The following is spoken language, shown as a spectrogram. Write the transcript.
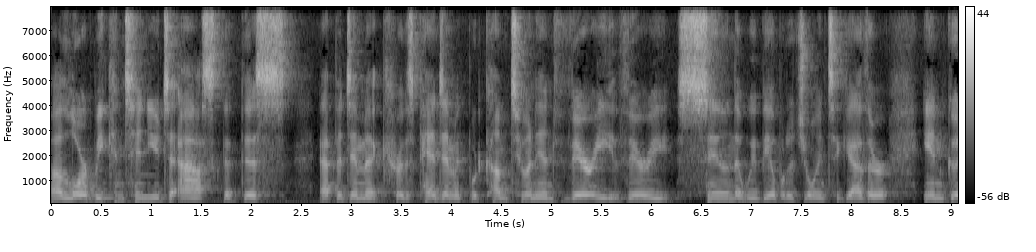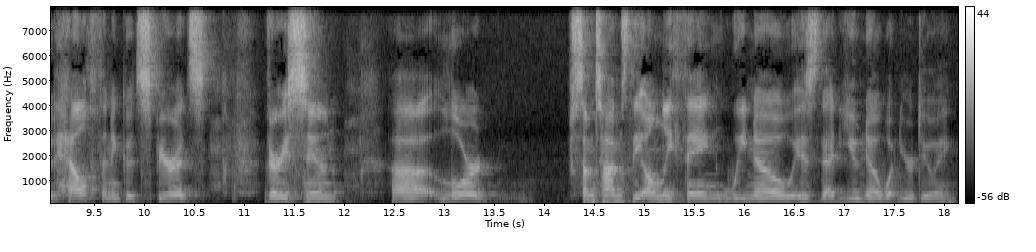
Uh, Lord, we continue to ask that this epidemic or this pandemic would come to an end very, very soon, that we'd be able to join together in good health and in good spirits very soon. Uh, Lord, sometimes the only thing we know is that you know what you're doing.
